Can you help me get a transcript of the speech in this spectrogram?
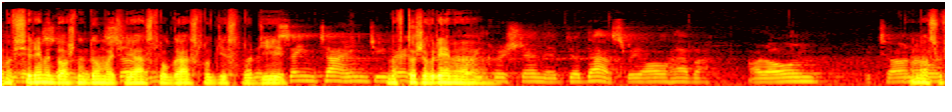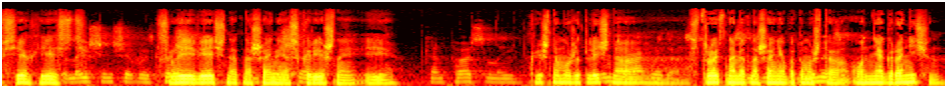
Мы все время должны думать, я слуга, слуги, слуги. Но в то же время у нас у всех есть свои вечные отношения с Кришной, и Кришна может лично строить с нами отношения, потому что Он не ограничен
